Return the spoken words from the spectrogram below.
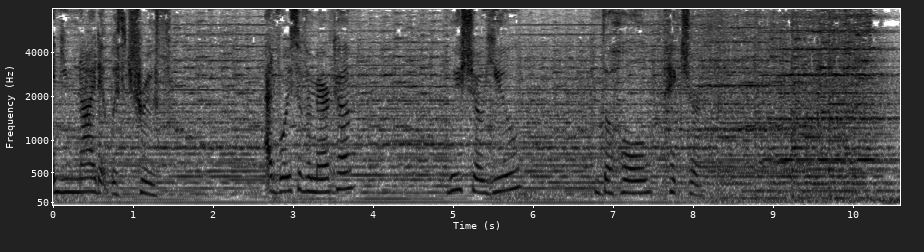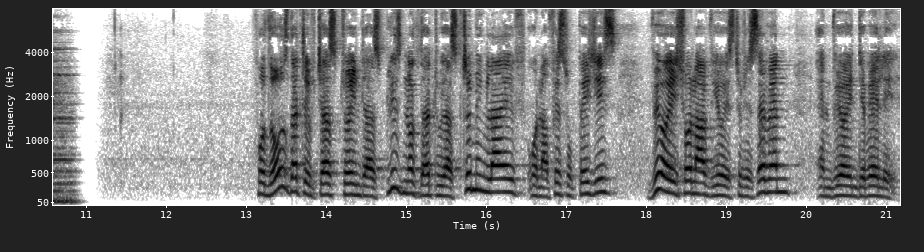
and unite it with truth. At Voice of America, we show you the whole picture. For those that have just joined us, please note that we are streaming live on our Facebook pages, VOA Shona, VOA Studio 7, and VOA Ndebele.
